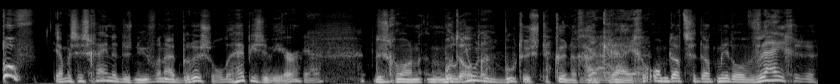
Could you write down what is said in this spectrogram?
poef! Ja, maar ze schijnen dus nu vanuit Brussel, daar heb je ze weer... Ja. dus gewoon miljoenen boetes te kunnen gaan Ja, krijgen... ja. omdat ze dat middel weigeren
